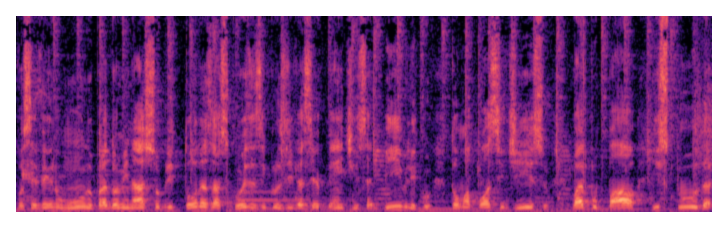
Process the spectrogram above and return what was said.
Você veio no mundo para dominar sobre todas as coisas, inclusive a serpente. Isso é bíblico. Toma posse disso, vai pro pau, estuda,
